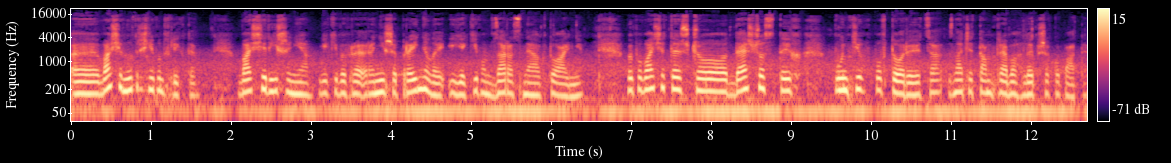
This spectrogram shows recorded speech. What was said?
е, ваші внутрішні конфлікти, ваші рішення, які ви раніше прийняли і які вам зараз не актуальні. Ви побачите, що дещо з тих пунктів повторюється, значить там треба глибше копати.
